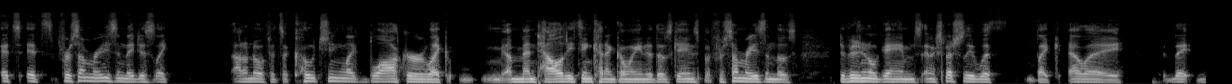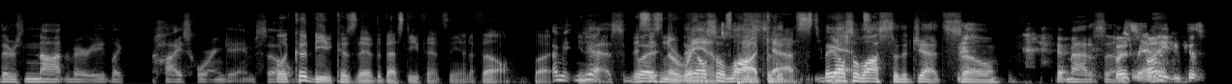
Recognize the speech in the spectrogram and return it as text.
It's it's for some reason they just like I don't know if it's a coaching like block or like a mentality thing kind of going into those games, but for some reason those divisional games and especially with like LA, they there's not very like high scoring games. So Well, it could be because they have the best defense in the NFL. But I mean, you know, yes, this but isn't a they also lost podcast. To the, they also lost to the Jets, so Madison. But it's funny because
